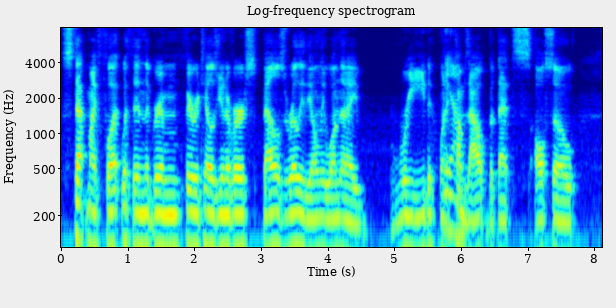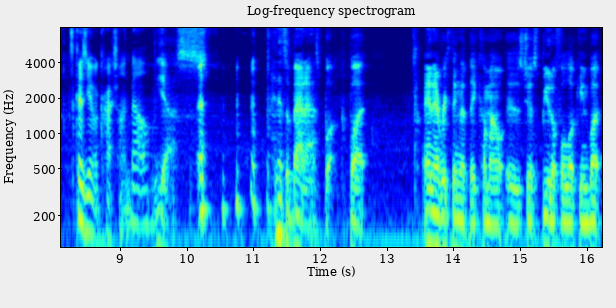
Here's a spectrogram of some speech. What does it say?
step my foot within the Grimm Fairy Tales universe. Belle's really the only one that I read when Yeah. it comes out, but that's also It's because you have a crush on Belle. yes, and it's a badass book, but and everything that they come out is just beautiful looking. But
